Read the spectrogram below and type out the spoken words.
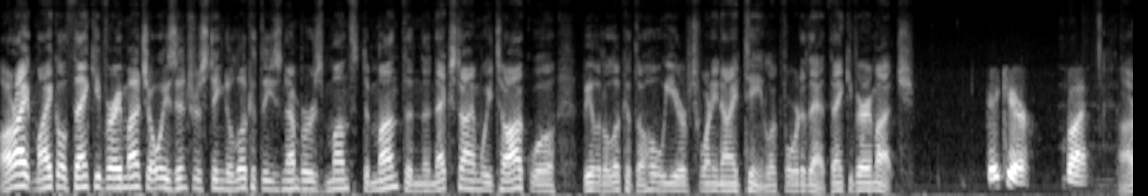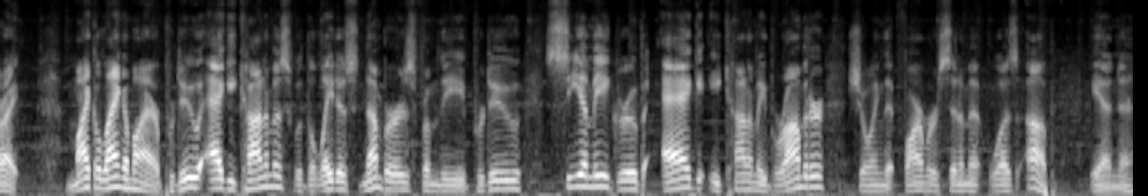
All right, Michael, thank you very much. Always interesting to look at these numbers month to month, and the next time we talk, we'll be able to look at the whole year of 2019. Look forward to that. Thank you very much. Take care. Bye. All right. Michael Langemeier, Purdue Ag economist, with the latest numbers from the Purdue CME Group Ag Economy Barometer, showing that farmer sentiment was up in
